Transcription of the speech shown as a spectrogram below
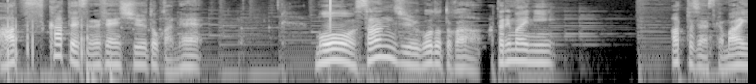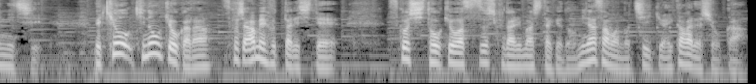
暑かったですね、先週とかね。もう35度とか当たり前にあったじゃないですか、毎日。で、今日、昨日今日かな、少し雨降ったりして、少し東京は涼しくなりましたけど、皆様の地域はいかがでしょうか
